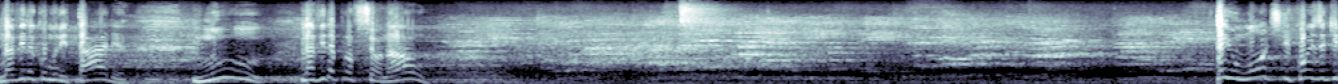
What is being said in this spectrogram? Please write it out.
na vida comunitária, no, na vida profissional. Tem um monte de coisa que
